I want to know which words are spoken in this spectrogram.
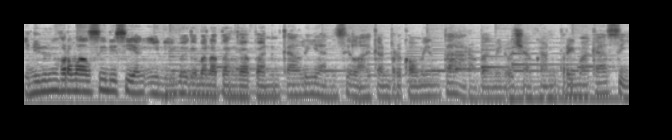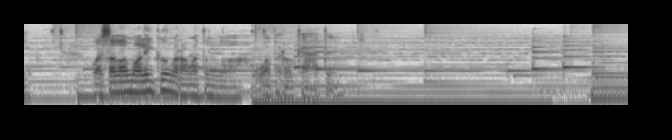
Ini dulu informasi di siang ini, bagaimana tanggapan kalian? Silahkan berkomentar. Bang Min ucapkan terima kasih. Wassalamualaikum warahmatullahi wabarakatuh. Bye.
